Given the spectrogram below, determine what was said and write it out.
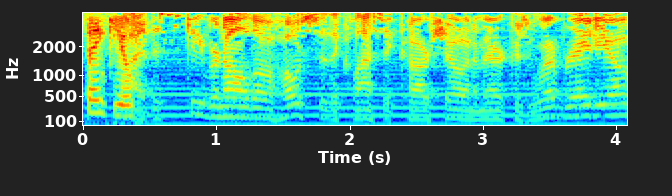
Thank you. Hi, this is Steve Ronaldo, host of the Classic Car Show on America's Web Radio.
